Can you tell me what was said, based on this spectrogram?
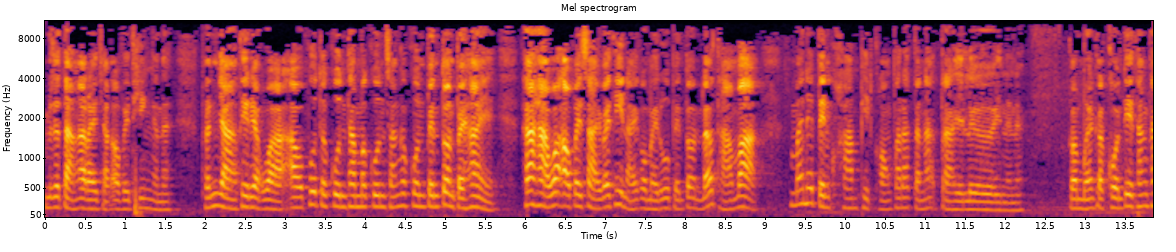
มันจะต่างอะไรจากเอาไปทิ้งกันนะพันอย่างที่เรียกว่าเอาพุทธคุณธรรมคุณสังฆคุณเป็นต้นไปให้ ถ้าหากว่าเอาไปใส่ไว้ที่ไหนก็ไม่รู้เป็นต้น แล้วถามว่าไม่ได้เป็นความผิดของพระรัตนตรัยเลยเนี่ยนะ ก็เหมือนกับคนที่ทั้งๆท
